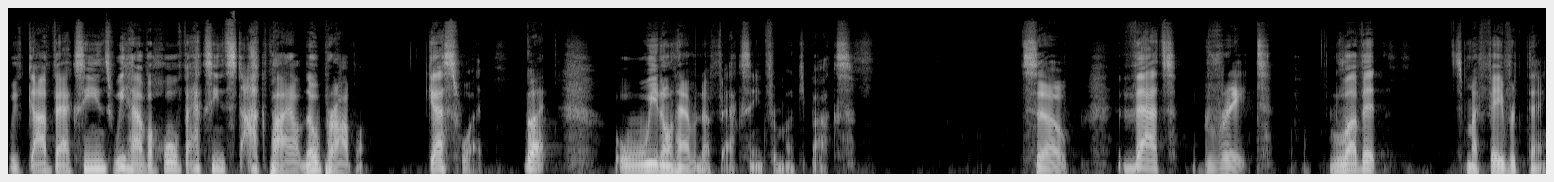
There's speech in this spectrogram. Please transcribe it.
We've got vaccines, we have a whole vaccine stockpile, no problem. Guess what? But we don't have enough vaccine for monkeypox. So that's great. Love it. It's my favorite thing.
